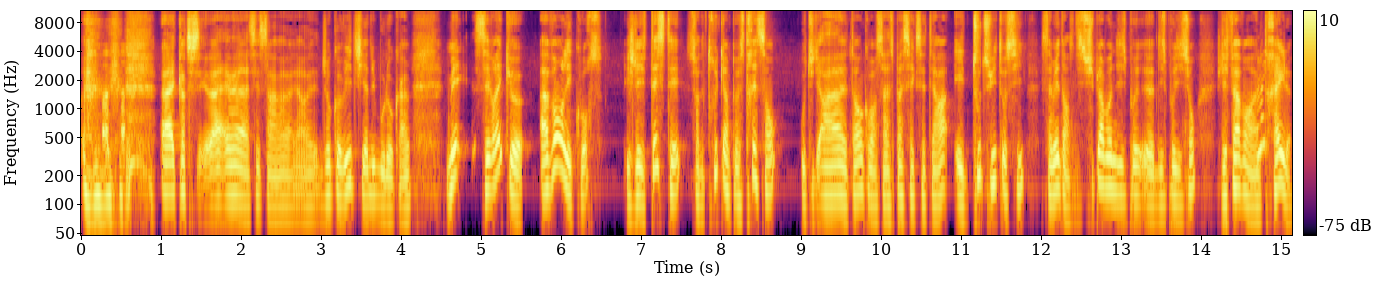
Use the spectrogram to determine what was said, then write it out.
quand c'est ça. Djokovic, il y a du boulot quand même. Mais c'est vrai que avant les courses, je l'ai testé sur des trucs un peu stressants où tu dis ah attends comment ça va se passer etc. Et tout de suite aussi, ça met dans une super bonne euh, disposition. Je l'ai fait avant un trail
